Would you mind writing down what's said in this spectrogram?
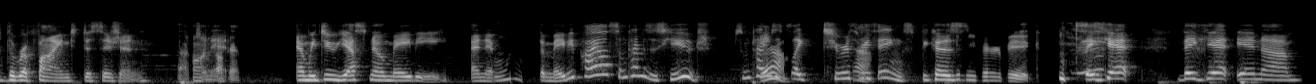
the refined decision gotcha. on it. Okay. And we do yes, no, maybe. And if mm. the maybe pile sometimes is huge. Sometimes yeah. it's like two or three yeah. things because be very big. they get they get in um,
